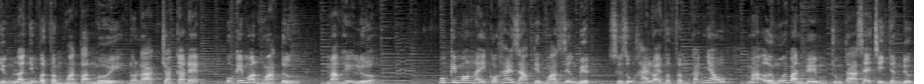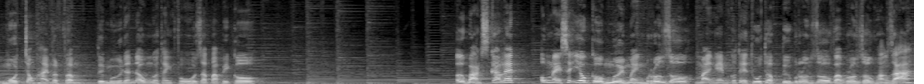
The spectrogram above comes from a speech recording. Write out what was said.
nhưng là những vật phẩm hoàn toàn mới, đó là Chakadet, Pokemon hỏa tử, mang hệ lửa. Pokemon này có hai dạng tiến hóa riêng biệt, sử dụng hai loại vật phẩm khác nhau mà ở mỗi bản game chúng ta sẽ chỉ nhận được một trong hai vật phẩm từ 10 đàn ông ở thành phố Zapapico. Ở bản Scarlet, ông này sẽ yêu cầu 10 mảnh bronzo mà anh em có thể thu thập từ bronzo và bronzo hoang dã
